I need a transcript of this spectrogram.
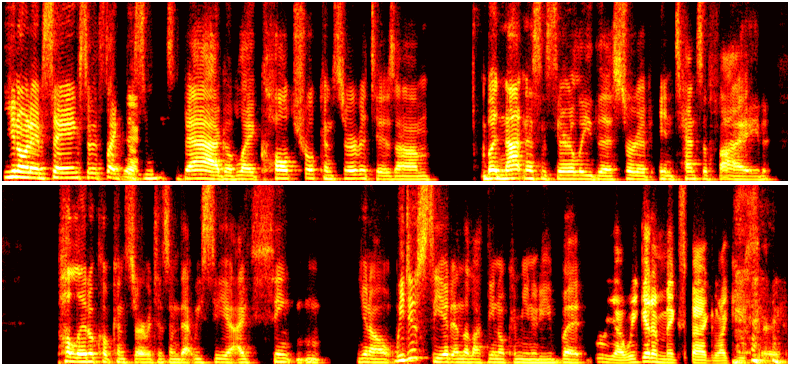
you know what i'm saying? So it's like yeah. this mixed bag of like cultural conservatism but not necessarily the sort of intensified political conservatism that we see. I think you know we do see it in the latino community but oh, yeah we get a mixed bag like you said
